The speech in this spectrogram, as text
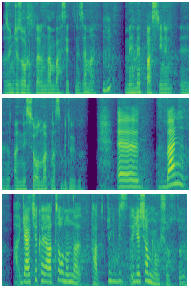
az önce zorluklarından bahsettiniz ama Hı hı. Mehmet Basri'nin e, annesi olmak nasıl bir duygu? Ee, ben gerçek hayatı onunla tattık. Çünkü biz yaşamıyormuşuzdu.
